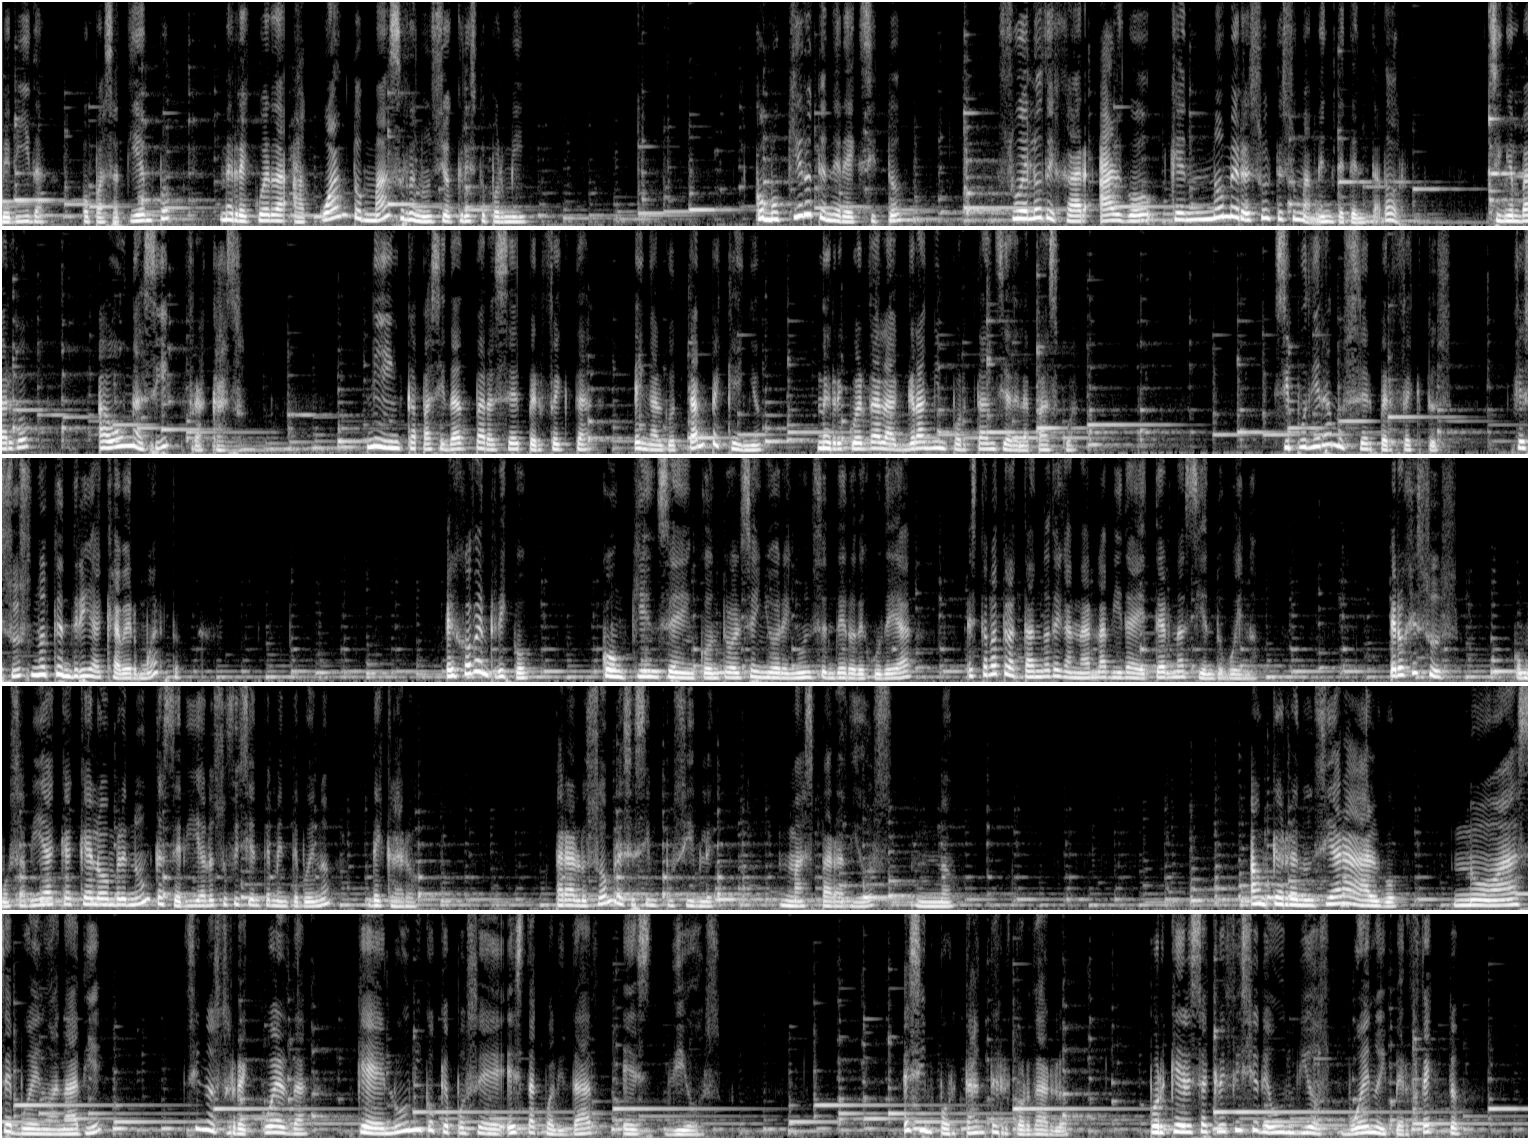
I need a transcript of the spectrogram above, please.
bebida o pasatiempo me recuerda a cuánto más renunció Cristo por mí. Como quiero tener éxito, suelo dejar algo que no me resulte sumamente tentador. Sin embargo, aún así fracaso. Mi incapacidad para ser perfecta en algo tan pequeño me recuerda la gran importancia de la Pascua. Si pudiéramos ser perfectos, Jesús no tendría que haber muerto. El joven rico, con quien se encontró el Señor en un sendero de Judea, estaba tratando de ganar la vida eterna siendo bueno. Pero Jesús, como sabía que aquel hombre nunca sería lo suficientemente bueno, declaró, para los hombres es imposible, mas para Dios no. Aunque renunciar a algo no hace bueno a nadie, si nos recuerda que el único que posee esta cualidad es Dios. Es importante recordarlo, porque el sacrificio de un Dios bueno y perfecto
